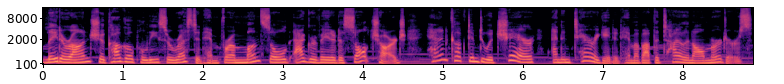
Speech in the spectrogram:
Later on, Chicago police arrested him for a months old aggravated assault charge, handcuffed him to a chair, and interrogated him about the Tylenol murders.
